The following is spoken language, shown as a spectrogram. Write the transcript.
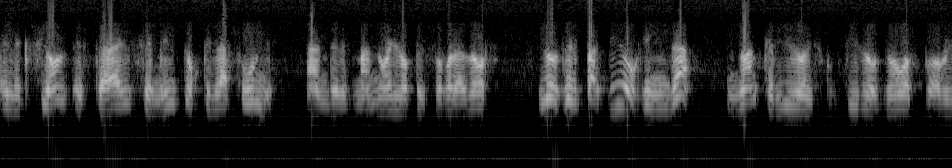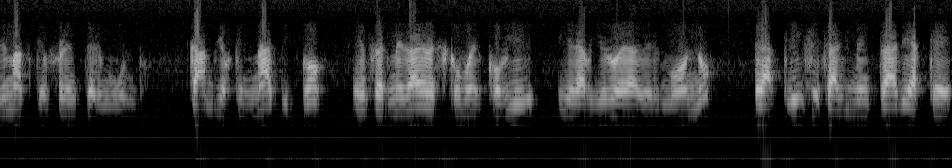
elección estará el cemento que las une, Andrés Manuel López Obrador. Los del partido Guinda no han querido discutir los nuevos problemas que enfrenta el mundo. Cambio climático, enfermedades como el COVID y la viruela del mono, la crisis alimentaria que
